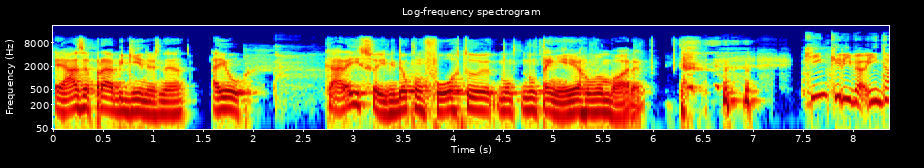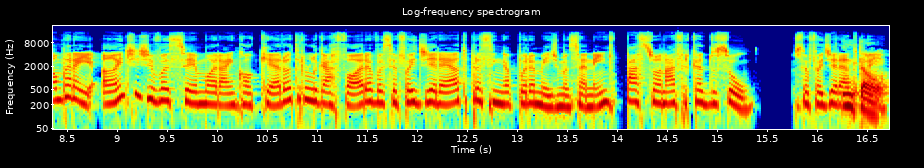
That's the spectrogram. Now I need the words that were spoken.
É Ásia para beginners, né? Aí eu. Cara, é isso aí, me deu conforto, não, não tem erro, vambora. Que incrível. Então, peraí, antes de você morar em qualquer outro lugar fora, você foi direto para Singapura mesmo? Você nem passou na África do Sul? Você foi direto Então,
